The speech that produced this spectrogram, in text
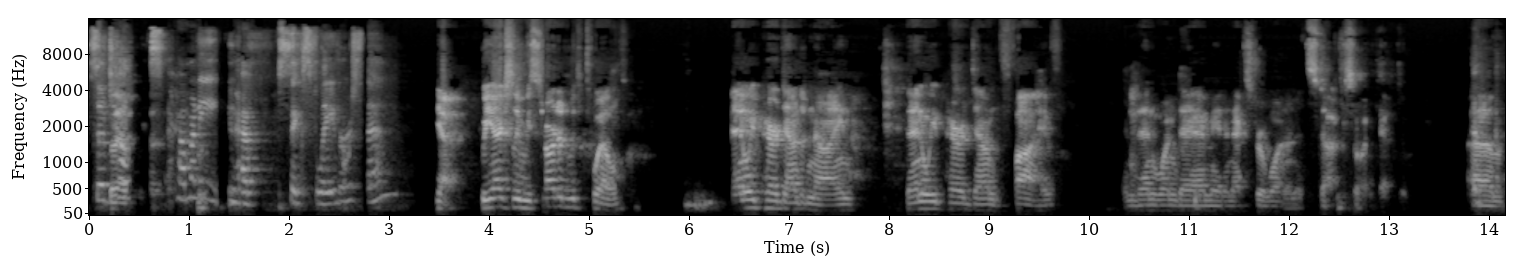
So tell us, how many you have six flavors then? Yeah, we actually we started with 12 mm-hmm. then we pared down to nine, then we pared down to five, and then one day I made an extra one and it stuck, so I kept it. Um,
